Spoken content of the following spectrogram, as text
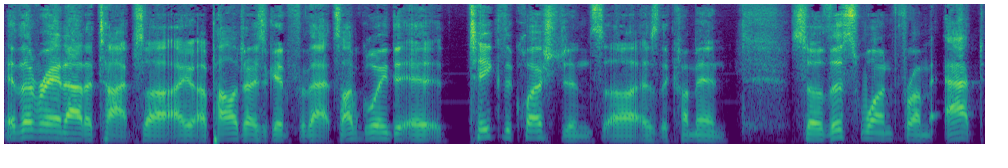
and then ran out of time. So I apologize again for that. So I'm going to uh, take the questions uh, as they come in. So this one from at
